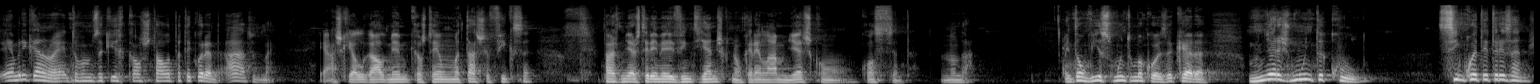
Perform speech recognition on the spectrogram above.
é americana, não é? Então vamos aqui recalcustá-la para ter 40. Ah, tudo bem. Eu acho que é legal mesmo que eles tenham uma taxa fixa para as mulheres terem meio 20 anos, que não querem lá mulheres com, com 60. Não dá. Então via-se muito uma coisa que era mulheres muito cool, de 53 anos.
